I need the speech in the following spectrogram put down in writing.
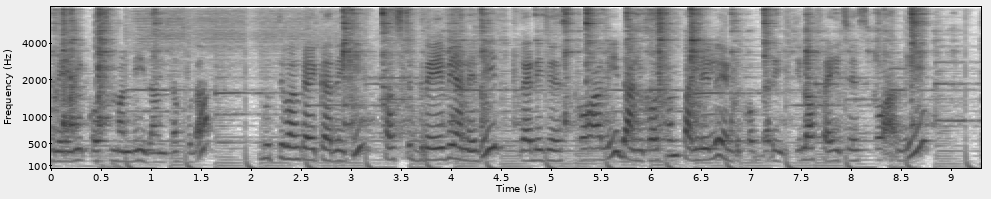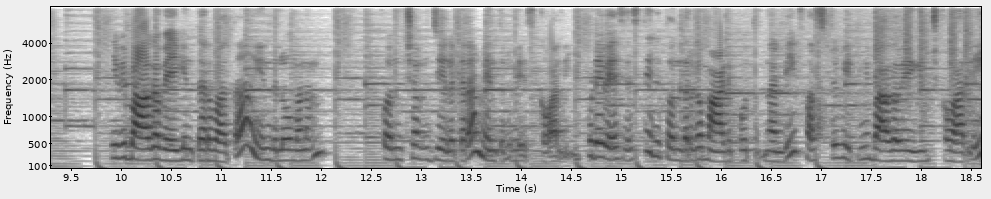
గ్రేవీ కోసం అండి ఇదంతా కూడా. గుత్తి వంకాయ కర్రీకి ఫస్ట్ గ్రేవీ అనేది రెడీ చేసుకోవాలి. దానికోసం పల్లీలు ఎండు కొబ్బరి ఇలా ఫ్రై చేసుకోవాలి. ఇవి బాగా వేగిన తర్వాత ఇందులో మనం కొంచెం జీలకర్ర మెంతులు వేసుకోవాలి. ఇప్పుడే వేసేస్తే ఇది తొందరగా మాడిపోతుందండి. ఫస్ట్ వీటిని బాగా వేగించుకోవాలి.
